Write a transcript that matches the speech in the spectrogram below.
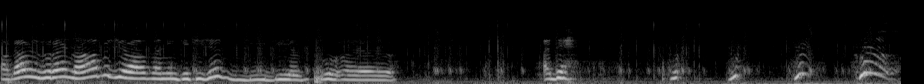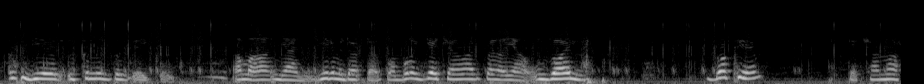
Aga biz buraya ne yapacağız? Hani geçeceğiz bir, bir bu, e, Hadi. diye ıkınırdı belki. Ama yani 24'ten sonra bunu geçen varsa ya uzaylı. Bakayım. Geçen var.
